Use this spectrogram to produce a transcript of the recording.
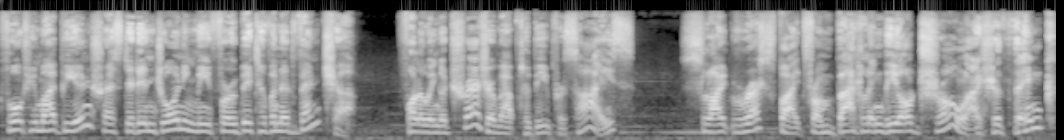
Thought you might be interested in joining me for a bit of an adventure. Following a treasure map, to be precise. Slight respite from battling the odd troll, I should think.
